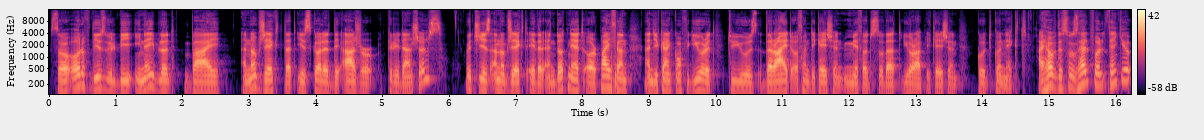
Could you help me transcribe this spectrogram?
So all of these will be enabled by an object that is called the Azure Credentials, which is an object either in .NET or Python, and you can configure it to use the right authentication method so that your application could connect. I hope this was helpful. Thank you.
